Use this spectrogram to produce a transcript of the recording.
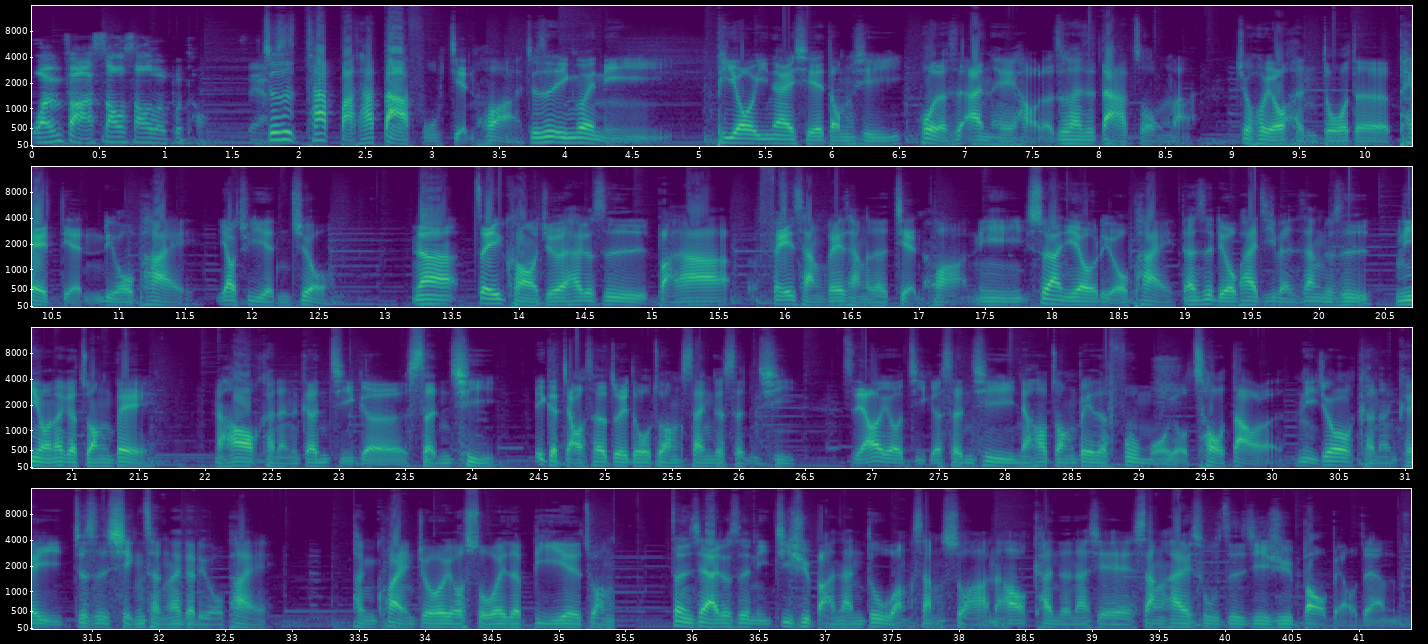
玩法稍稍的不同，这样。就是它把它大幅简化，就是因为你 P O E 那一些东西，或者是暗黑好了，这算是大众嘛，就会有很多的配点流派要去研究。那这一款我觉得它就是把它非常非常的简化。你虽然也有流派，但是流派基本上就是你有那个装备，然后可能跟几个神器，一个角色最多装三个神器，只要有几个神器，然后装备的附魔有凑到了，你就可能可以就是形成那个流派，很快你就会有所谓的毕业装。剩下就是你继续把难度往上刷，然后看着那些伤害数字继续爆表这样子。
